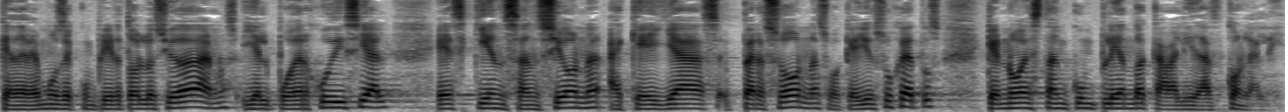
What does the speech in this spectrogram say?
que debemos de cumplir todos los ciudadanos. Y el poder judicial es quien sanciona a aquellas personas o aquellos sujetos que no están cumpliendo a cabalidad con la ley.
